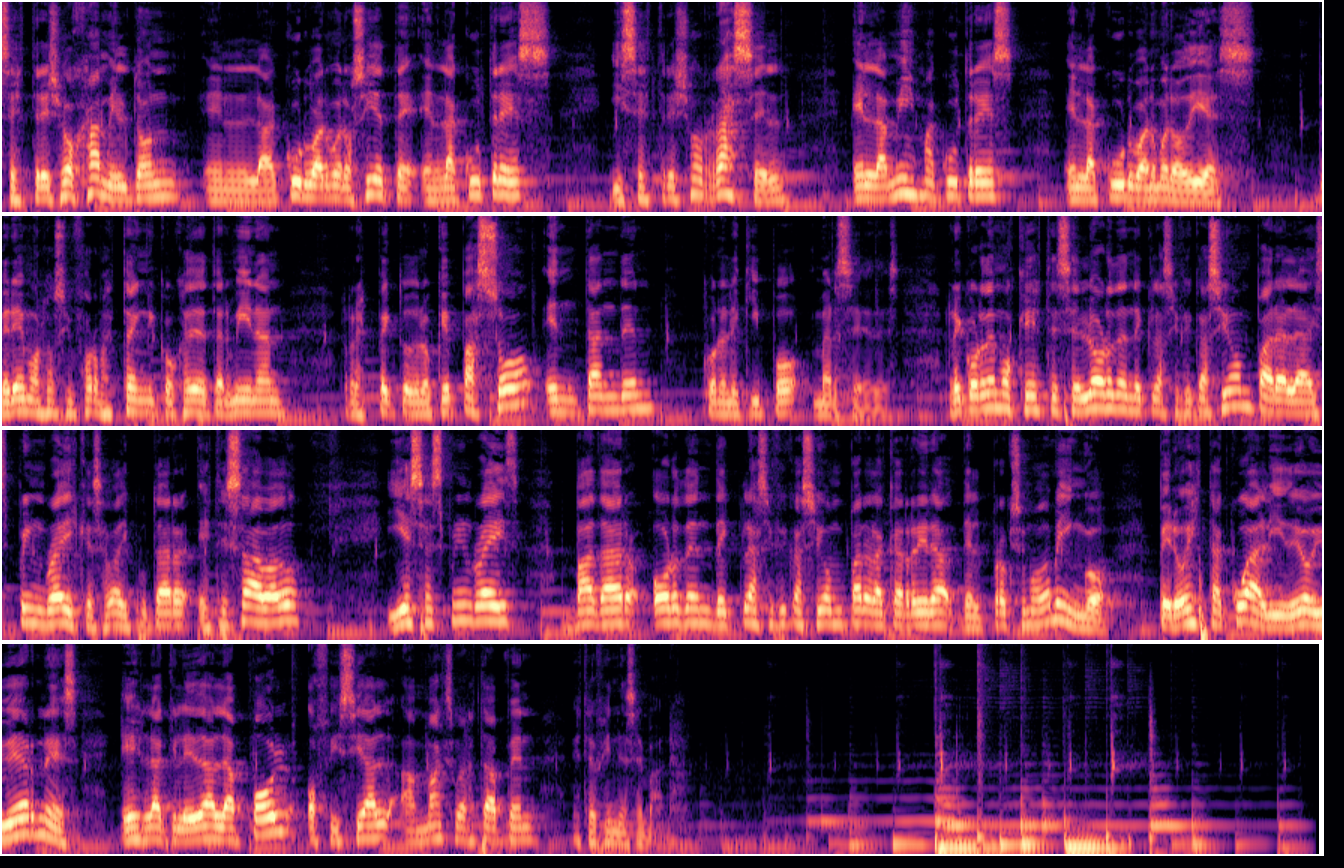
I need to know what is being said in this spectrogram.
se estrelló Hamilton en la curva número 7 en la Q3 y se estrelló Russell en la misma Q3 en la curva número 10. Veremos los informes técnicos que determinan respecto de lo que pasó en tándem con el equipo Mercedes. Recordemos que este es el orden de clasificación para la Spring Race que se va a disputar este sábado y esa Spring Race va a dar orden de clasificación para la carrera del próximo domingo. Pero esta quali de hoy viernes es la que le da la pole oficial a Max Verstappen este fin de semana.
